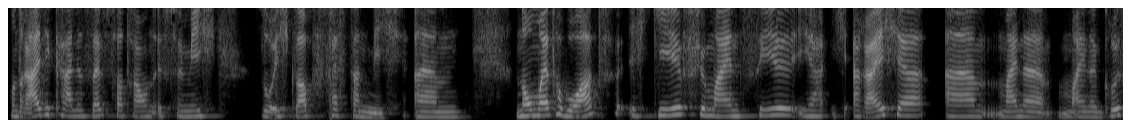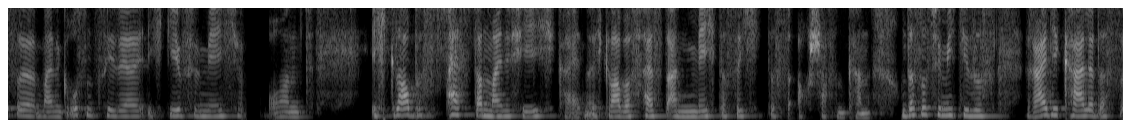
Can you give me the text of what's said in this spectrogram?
Und radikales Selbstvertrauen ist für mich so, ich glaube fest an mich. Ähm, no matter what, ich gehe für mein Ziel, ja, ich erreiche ähm, meine meine Größe, meine großen Ziele, ich gehe für mich und ich glaube fest an meine Fähigkeiten. Ich glaube fest an mich, dass ich das auch schaffen kann. Und das ist für mich dieses Radikale, dass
